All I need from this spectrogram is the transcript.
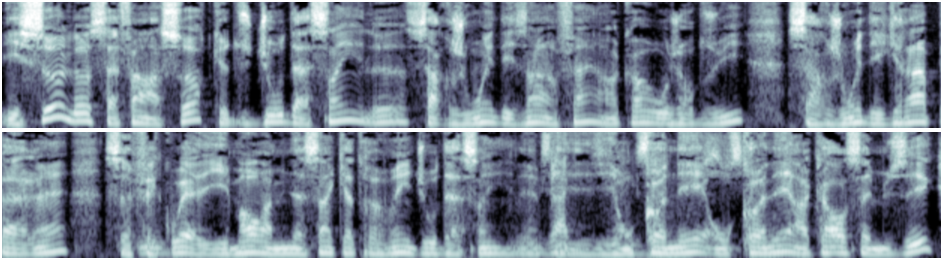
Et ça, là, ça fait en sorte que du Joe Dassin, là, ça rejoint des enfants encore aujourd'hui, ça rejoint des grands-parents. Ça fait quoi? Il est mort en 1980, Joe Dassin. Exact, puis on exact. connaît, on connaît encore sa musique.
